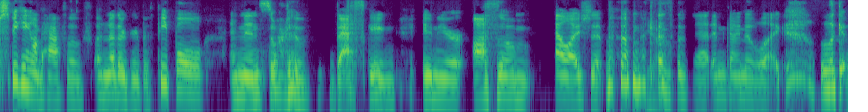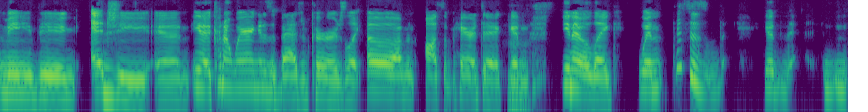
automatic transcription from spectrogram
speaking on behalf of another group of people and then sort of basking in your awesome allyship because yeah. of that and kind of like look at me being edgy and you know kind of wearing it as a badge of courage like oh i'm an awesome heretic mm. and you know like when this is you know,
